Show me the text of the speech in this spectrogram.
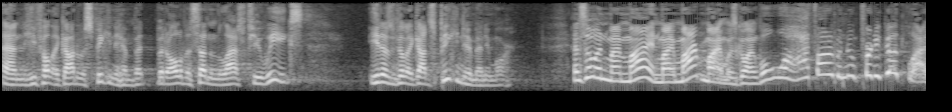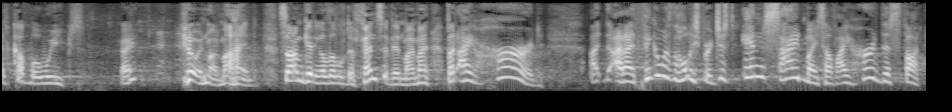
and he felt like God was speaking to him. But, but all of a sudden, in the last few weeks, he doesn't feel like God's speaking to him anymore. And so in my mind, my, my mind was going, well, well, I thought I've been doing pretty good the last couple of weeks, right? You know, in my mind. So I'm getting a little defensive in my mind. But I heard, and I think it was the Holy Spirit, just inside myself, I heard this thought,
